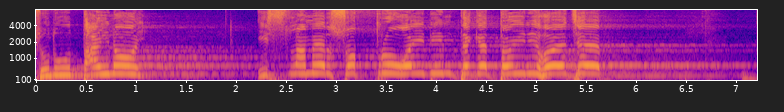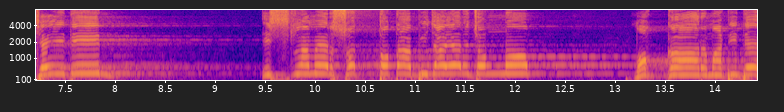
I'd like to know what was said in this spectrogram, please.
শুধু তাই নয়, ইসলামের শত্রু ওই দিন থেকে তৈরি হয়েছে। যেই দিন ইসলামের সত্যতা বিজয়ের জন্য মক্কার মাটিতে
